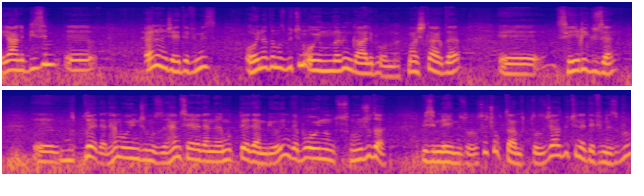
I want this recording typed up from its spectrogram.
Yani bizim en önce hedefimiz oynadığımız bütün oyunların galibi olmak. Maçlarda e, seyri güzel, e, mutlu eden hem oyuncumuzu hem seyredenleri mutlu eden bir oyun ve bu oyunun sonucu da bizim lehimiz olursa çok daha mutlu olacağız. Bütün hedefimiz bu.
